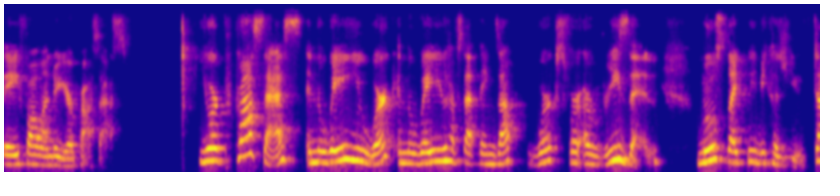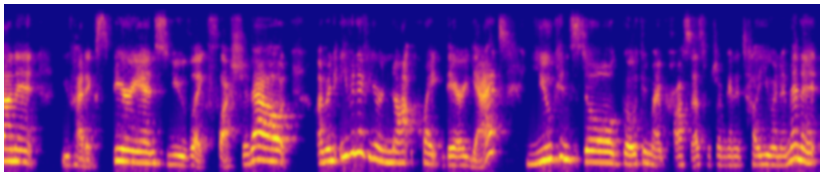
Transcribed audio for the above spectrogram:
they fall under your process your process and the way you work and the way you have set things up works for a reason. Most likely because you've done it you've had experience you've like fleshed it out. I mean even if you're not quite there yet you can still go through my process which i'm going to tell you in a minute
